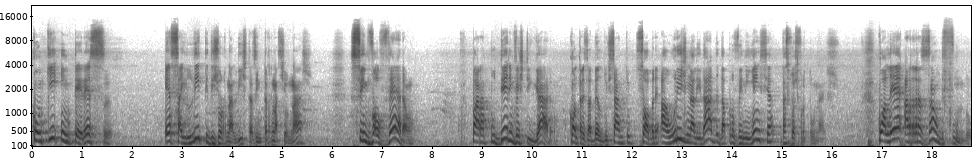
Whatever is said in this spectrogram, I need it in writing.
Com que interesse essa elite de jornalistas internacionais se envolveram para poder investigar contra Isabel dos Santos sobre a originalidade da proveniência das suas fortunas. Qual é a razão de fundo?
